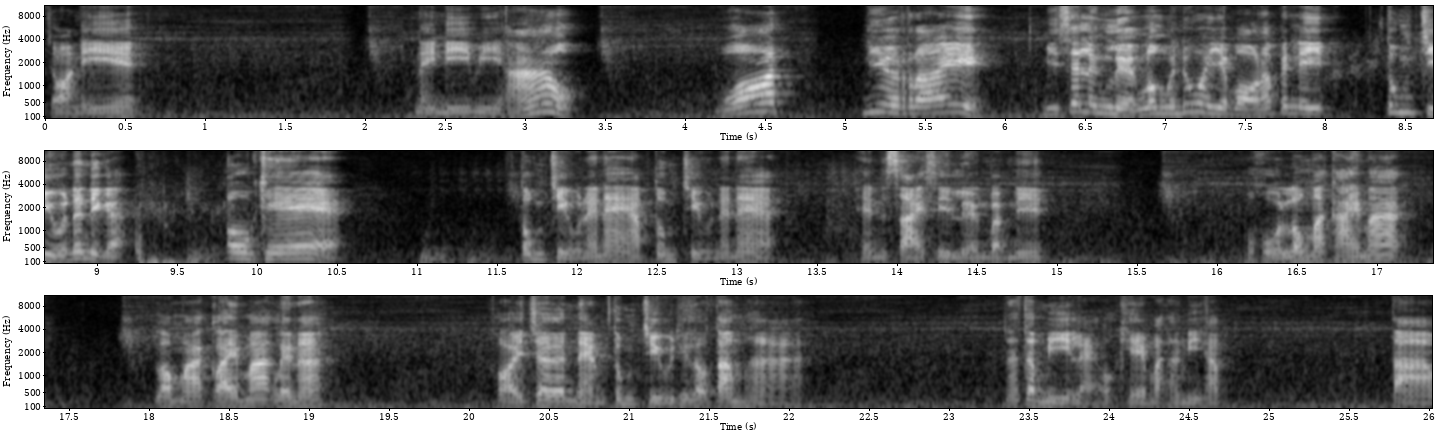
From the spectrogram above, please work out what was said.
จังหวะนี้ ในนี้มี อ้าว วอตนี่อะไร มีเส้นเหลืองๆลงมาด้วย อย่าบอกนะเป็นไอ้ตุ้มจิ๋วนั่นอีกอะ โอเคตุ้มจิ๋วแน่ๆครับตุ้มจิ๋วแน่ๆเห็นสายสีเหลืองแบบนี้ โอ้โห ลงมาไกลมาก เรามาไกลมากเลยนะ ขอให้เจอแหนมตุ้มจิ๋วที่เราตามหา น่าจะมีแหละโอเคมาทางนี้ครับ ตาม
